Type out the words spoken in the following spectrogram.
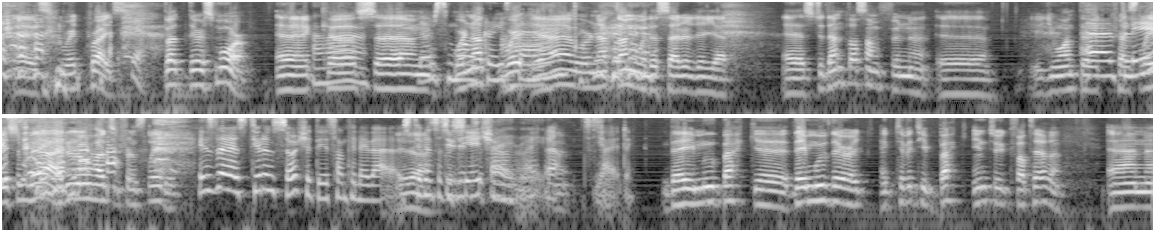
yeah, it's a great price. Yeah. But there's more. Because um, we're not we're, yeah we're not done with the Saturday yet. Uh, Studentersamfunnet. Uh, you want the Uh, translation? please? Yeah, I don't know how to translate it. It's the student society, something like that. Yeah. Student Student association, society. right? Yeah. Yeah, society. They move back. Uh, they move their activity back into Kvarteret, and uh,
